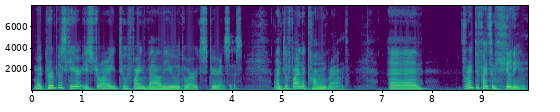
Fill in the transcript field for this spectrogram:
My purpose here is try to find value to our experiences and to find a common ground and try to find some healing,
